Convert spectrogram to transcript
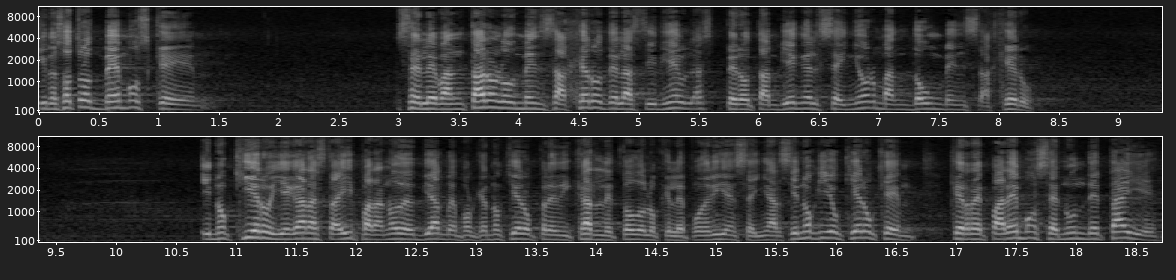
y nosotros vemos que se levantaron los mensajeros de las tinieblas, pero también el Señor mandó un mensajero. Y no quiero llegar hasta ahí para no desviarme, porque no quiero predicarle todo lo que le podría enseñar, sino que yo quiero que, que reparemos en un detalle.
